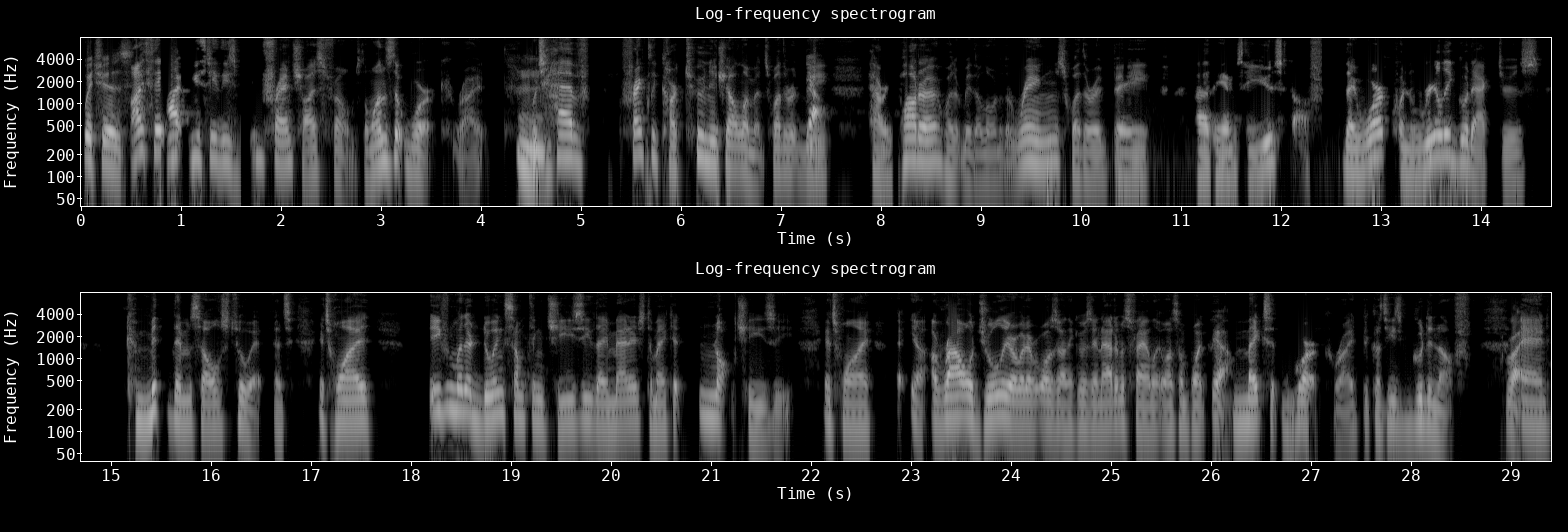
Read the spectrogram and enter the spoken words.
which is I think I, you see these big franchise films, the ones that work, right, mm-hmm. which have frankly cartoonish elements, whether it be yeah. Harry Potter, whether it be the Lord of the Rings, whether it be uh, the MCU stuff. They work when really good actors commit themselves to it. It's it's why even when they're doing something cheesy, they manage to make it not cheesy. It's why you know a Raul Julia or whatever it was, I think it was in Addams Family at some point, yeah. makes it work, right? Because he's good enough. Right. And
